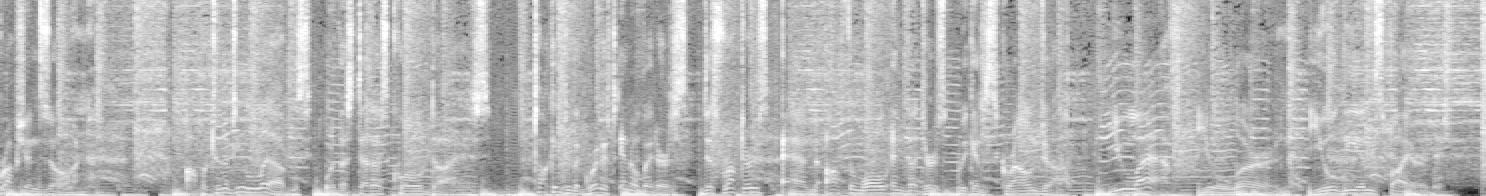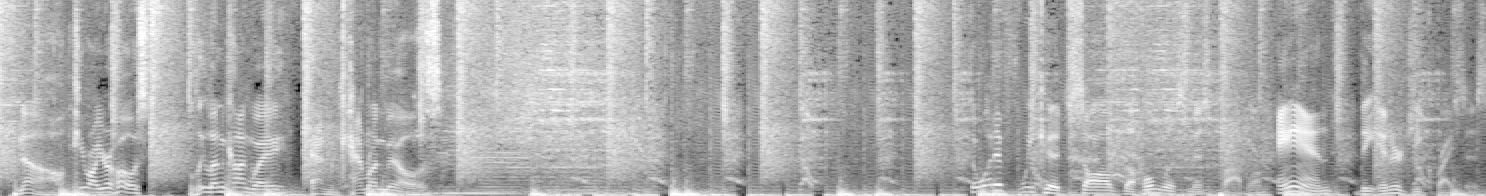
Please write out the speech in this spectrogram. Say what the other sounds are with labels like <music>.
disruption zone. Opportunity lives where the status quo dies. Talking to the greatest innovators, disruptors, and off the wall inventors we can scrounge up. You laugh, you'll learn, you'll be inspired. Now, here are your hosts, Leland Conway and Cameron Mills. So, what if we could solve the homelessness problem and the energy crisis?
